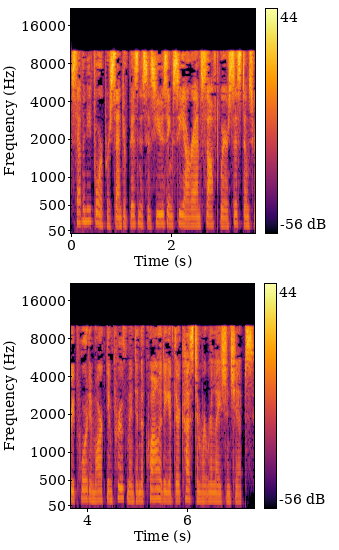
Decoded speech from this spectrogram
74% of businesses using CRM software systems report a marked improvement in the quality of their customer relationships.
